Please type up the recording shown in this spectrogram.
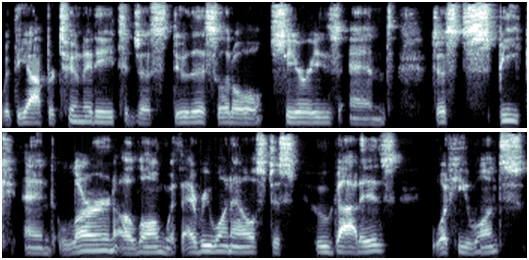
with the opportunity to just do this little series and just speak and learn along with everyone else just who God is, what he wants,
